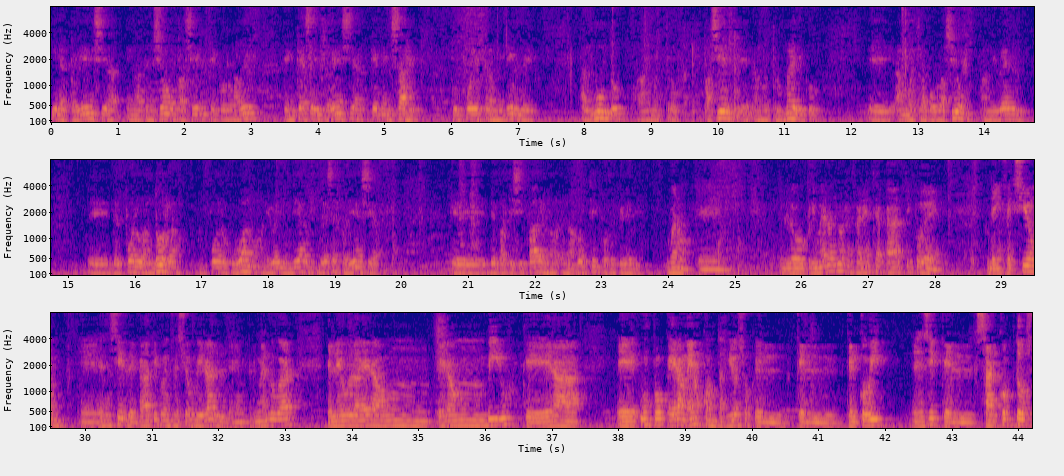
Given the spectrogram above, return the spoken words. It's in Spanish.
y la experiencia en la atención al paciente coronavirus? ¿En qué hace diferencia? ¿Qué mensaje tú puedes transmitirle al mundo, a nuestros pacientes, a nuestros médicos, eh, a nuestra población a nivel eh, del pueblo de Andorra, del pueblo cubano, a nivel mundial, de esa experiencia que, de participar en, en, los dos tipos de epidemia? Bueno, eh, lo primero es lo referente a cada tipo de, de infección, es decir, de cada tipo de infección viral. En primer lugar, el ébola era un, era un virus que era eh, un poco, era menos contagioso que el, que el, que el COVID, es decir, que el SARS-CoV-2,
